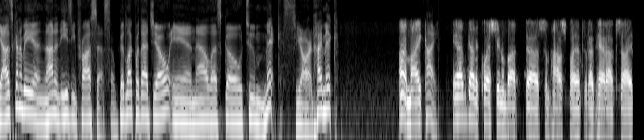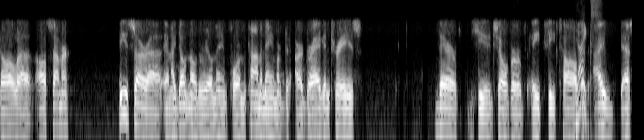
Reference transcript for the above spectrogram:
yeah, it's going to be a, not an easy process. So, good luck with that, Joe. And now let's go to Mick's yard. Hi, Mick. Hi, Mike. Hi. Yeah, I've got a question about uh, some house plants that I've had outside all uh, all summer. These are, uh, and I don't know the real name for them. The common name are are dragon trees. They're huge, over eight feet tall. Yikes. I, that's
